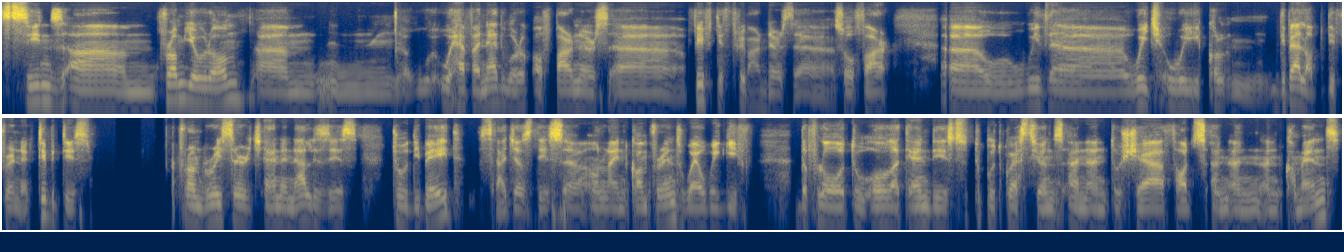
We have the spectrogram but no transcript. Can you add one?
since um, from EUROM, um, we have a network of partners, uh, 53 partners uh, so far, uh, with uh, which we develop different activities from research and analysis to debate, such as this uh, online conference where we give the floor to all attendees to put questions and, and to share thoughts and, and, and comments.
